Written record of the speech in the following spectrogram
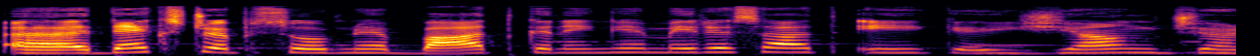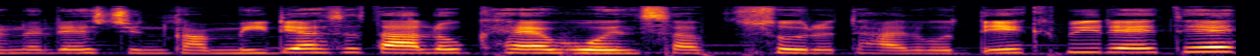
نیکسٹ ایپیسوڈ میں بات کریں گے۔ میرے ساتھ ایک ینگ جرنلسٹ جن کا میڈیا سے تعلق ہے، وہ ان سب صورت حال کو دیکھ بھی رہے تھے۔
